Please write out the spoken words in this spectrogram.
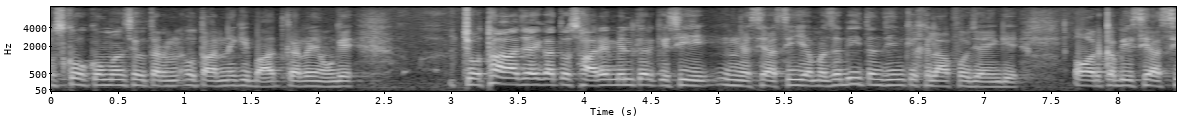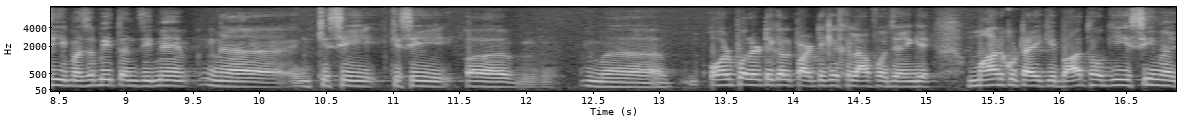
उसको हुकूमत से उतर उतारने की बात कर रहे होंगे। चौथा आ जाएगा तो सारे मिलकर किसी सियासी या मज़हबी तंजीम के ख़िलाफ़ हो जाएँगे। और कभी सियासी मज़हबी तंजीमें किसी किसी और पॉलिटिकल पार्टी के ख़िलाफ़ हो जाएँगे। मार कुटाई की बात होगी, इसी में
